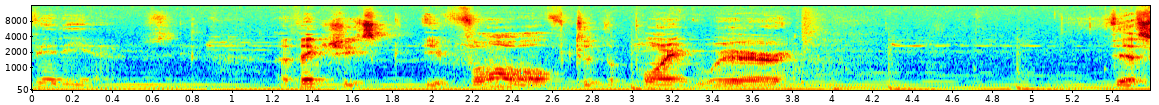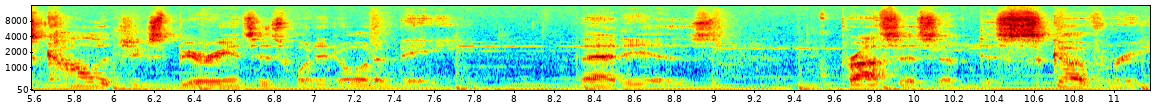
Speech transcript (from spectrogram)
videos. I think she's evolved to the point where this college experience is what it ought to be. That is, a process of discovery,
